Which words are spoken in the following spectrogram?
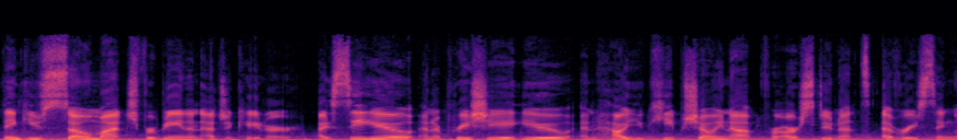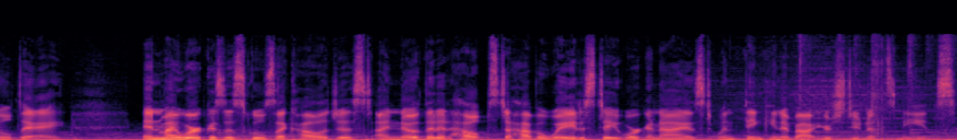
Thank you so much for being an educator. I see you and appreciate you and how you keep showing up for our students every single day. In my work as a school psychologist, I know that it helps to have a way to stay organized when thinking about your students' needs.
